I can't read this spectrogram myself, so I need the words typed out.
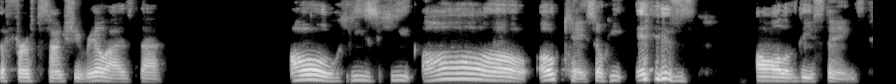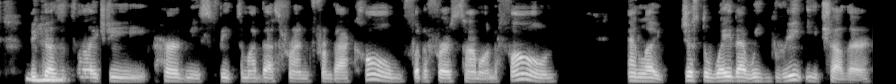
the first time she realized that. Oh, he's he. Oh, okay. So he is all of these things because mm-hmm. it's like she heard me speak to my best friend from back home for the first time on the phone, and like just the way that we greet each other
